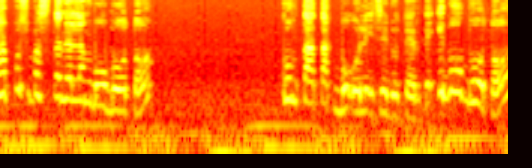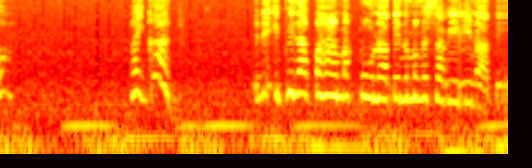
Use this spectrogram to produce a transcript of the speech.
Tapos basta na lang boboto? Kung tatakbo uli si Duterte, iboboto? My God! Hindi, ipinapahamak po natin ang mga sarili natin.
